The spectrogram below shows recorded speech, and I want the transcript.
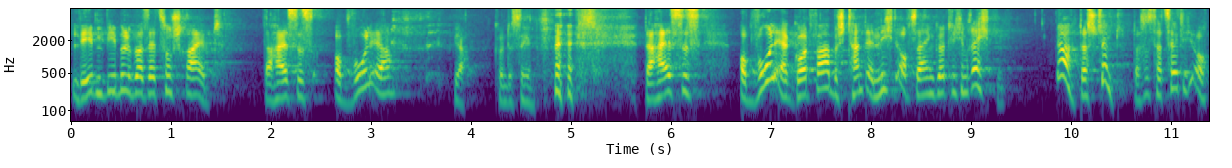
Leben Bibelübersetzung schreibt. Da heißt es, obwohl er, könnt ihr sehen, da heißt es, obwohl er Gott war, bestand er nicht auf seinen göttlichen Rechten. Ja, das stimmt, das ist tatsächlich auch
